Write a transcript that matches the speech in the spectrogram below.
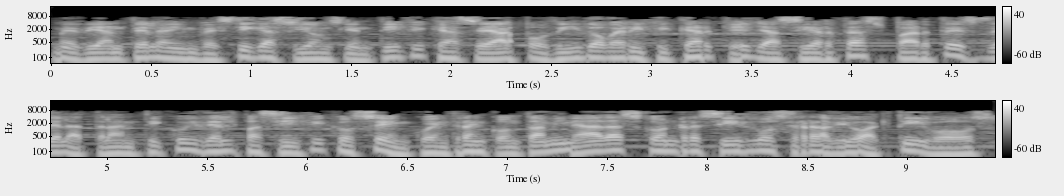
Mediante la investigación científica se ha podido verificar que ya ciertas partes del Atlántico y del Pacífico se encuentran contaminadas con residuos radioactivos,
